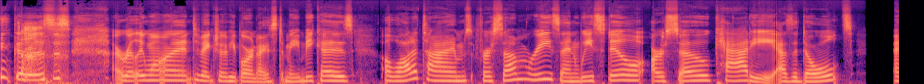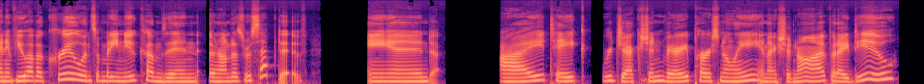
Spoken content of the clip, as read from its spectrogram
Because I really want to make sure people are nice to me because a lot of times, for some reason, we still are so catty as adults. And if you have a crew and somebody new comes in, they're not as receptive. And I take rejection very personally, and I should not, but I do.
